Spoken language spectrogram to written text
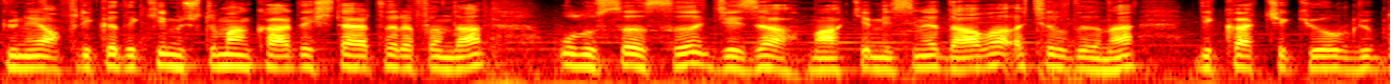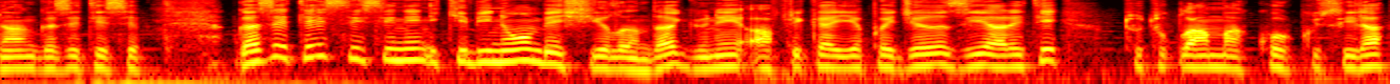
Güney Afrika'daki Müslüman kardeşler tarafından Uluslararası Ceza Mahkemesi'ne dava açıldığına dikkat çekiyor Lübnan gazetesi. Gazete Sisi'nin 2015 yılında Güney Afrika'ya yapacağı ziyareti tutuklanma korkusuyla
